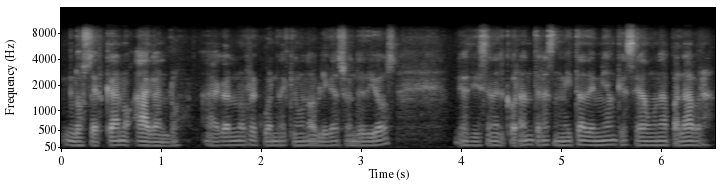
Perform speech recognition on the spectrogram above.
los cercanos, háganlo. Háganlo, recuerden que es una obligación de Dios. Dios dice en el Corán, transmita de mí aunque sea una palabra.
